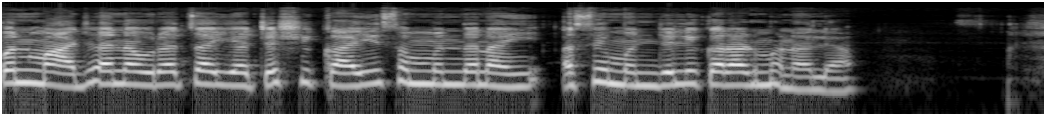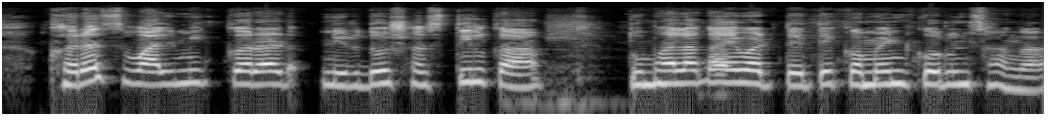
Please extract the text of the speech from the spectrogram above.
पण माझ्या नवऱ्याचा याच्याशी काही संबंध नाही असे मंजली कराड म्हणाल्या. खरंच वाल्मिक कराड निर्दोष असतील का? तुम्हाला काय वाटते ते कमेंट करून सांगा.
